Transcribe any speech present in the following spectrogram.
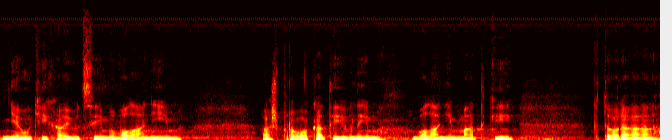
neutichajúcim volaním, až provokatívnym volaním matky, ktorá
